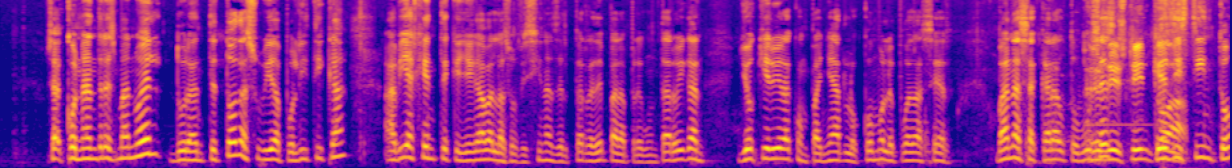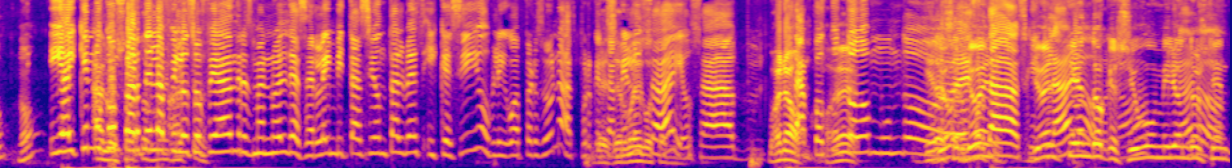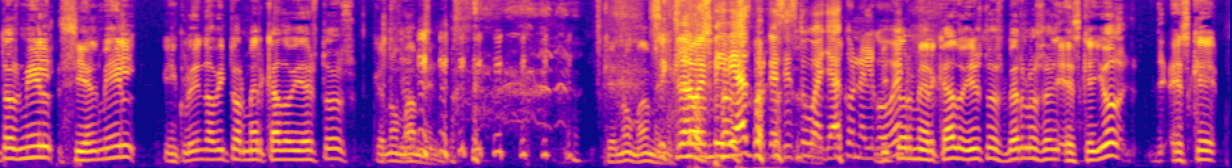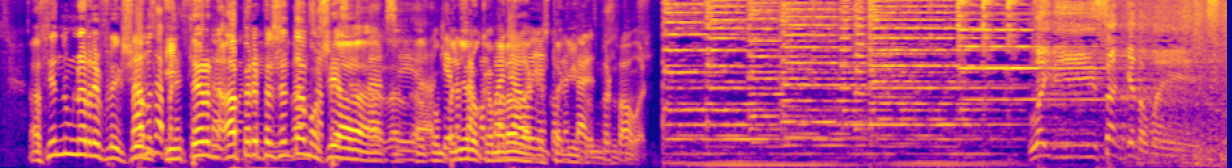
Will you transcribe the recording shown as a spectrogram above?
O sea, con Andrés Manuel, durante toda su vida política, había gente que llegaba a las oficinas del PRD para preguntar, oigan, yo quiero ir a acompañarlo, ¿cómo le puedo hacer? Van a sacar autobuses, Es distinto que es a- distinto, ¿no? Y hay quien no comparte la filosofía de Andrés Manuel de hacer la invitación tal vez y que sí obligó a personas, porque Desde también los hay, también. o sea, Bueno, tampoco joder. todo mundo Yo, yo en- yo claro, entiendo que ¿no? si hubo un millón doscientos mil, cien mil, incluyendo a Víctor Mercado y estos, que no mamen. que no mamen. Sí, Lo claro. envidias porque sí estuvo allá con el Víctor gobierno. Mercado y estos verlos ahí, es que yo es que haciendo una reflexión Vamos a presentar, interna ah pero presentamos sí, a a- presentar, sí, al a quien nos compañero camarada que está aquí con por favor. Ladies and gentlemen,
